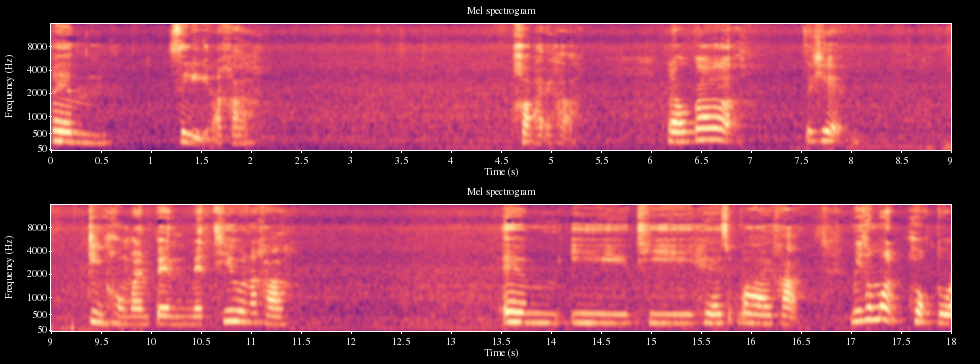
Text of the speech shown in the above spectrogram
เป็นสีนะคะ ขออภัยค่ะ แล้วก็จะเขียนกิ่งของมันเป็นเมทิลนะคะ M E T H Y ค่ะ มีทั้งหมด 6 ตัว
